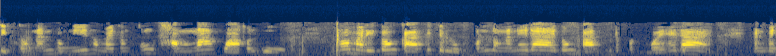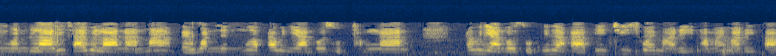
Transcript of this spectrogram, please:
ติดตรงนั้นตรงนี้ทำไมต้องต้องทำมากกว่าคนอื่น เพราะมาดีต้องการที่จะหลุดพ้นตรงนั้นให้ได้ ต้องการที่จะปลดปล่อยให้ได้ มันเป็นวันเวลาที่ใช้เวลานานมาก แต่วันหนึ่งเมื่อพระวิญญาณบริสุทธิ์ทำงาน พระวิญญาณบริสุทธิ์นี่แหละค่ะที่ที่ช่วยมารีทำให้มารีสา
